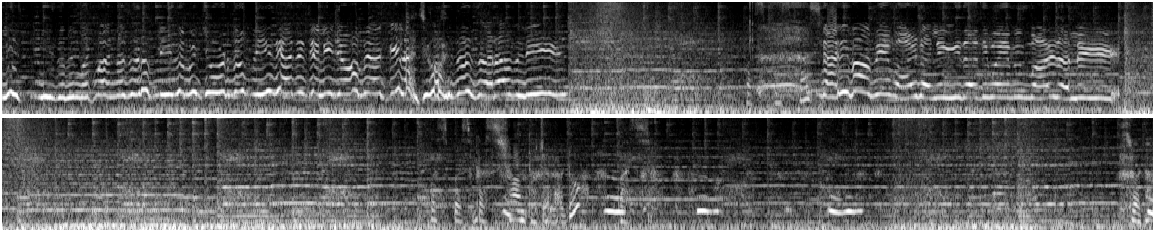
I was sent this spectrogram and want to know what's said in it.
प्लीज़ प्लीज़ हमें मत मारना सुरा प्लीज़ हमें छोड़ दो प्लीज़ यहाँ से चली जाओ हमें अकेला छोड़ दो सुरा प्लीज़ दादी माँ हमें मार डालेगी दादी माँ हमें मार डालेगी. बस बस बस, शांत हो चला दो, बस. स्वरा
